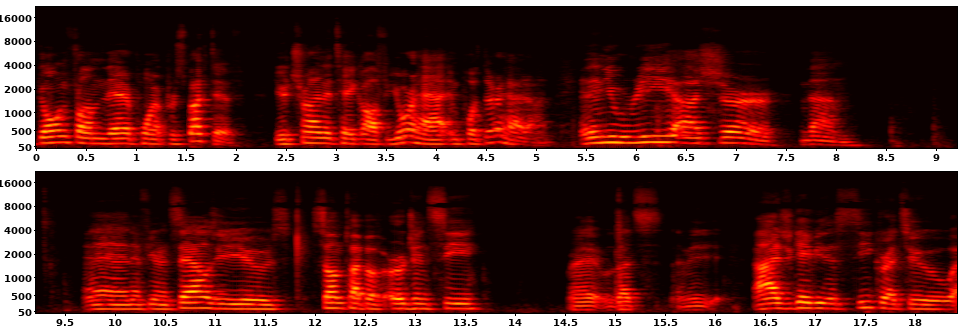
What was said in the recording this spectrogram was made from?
going from their point of perspective. You're trying to take off your hat and put their hat on. And then you reassure them. And if you're in sales, you use some type of urgency, right? That's, I mean, I just gave you the secret to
